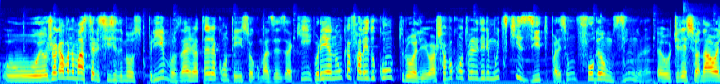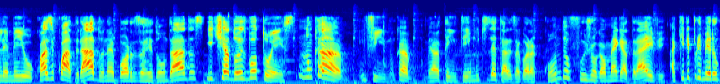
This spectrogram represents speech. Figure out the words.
O, eu jogava no Master System dos meus primos, né? Já até já contei isso algumas vezes aqui, porém eu nunca falei do controle. Eu achava o controle dele muito esquisito, parecia um fogãozinho, né? O direcional ele é meio quase quadrado, né? Bordas arredondadas e tinha dois botões. Nunca, enfim, nunca me atentei muitos detalhes. Agora, quando eu fui jogar o Mega Drive, aquele primeiro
